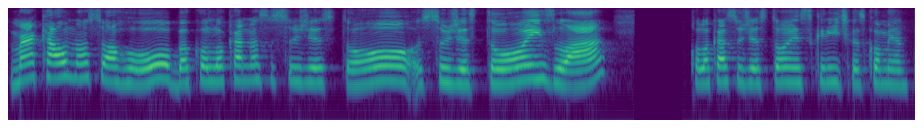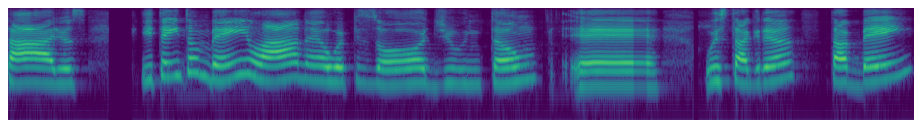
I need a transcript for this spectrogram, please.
marcar o nosso arroba, colocar nossas sugestões, sugestões lá, colocar sugestões, críticas, comentários. E tem também lá, né, o episódio. Então, é, o Instagram tá bem,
